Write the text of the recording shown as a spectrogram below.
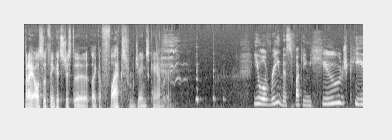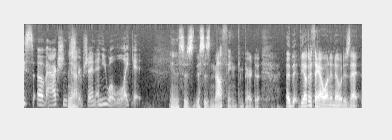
but I also think it's just a like a flex from James Cameron. You will read this fucking huge piece of action Yeah. description and you will like it. And this is this is nothing compared to the, Uh, the, the other thing I want to note is that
